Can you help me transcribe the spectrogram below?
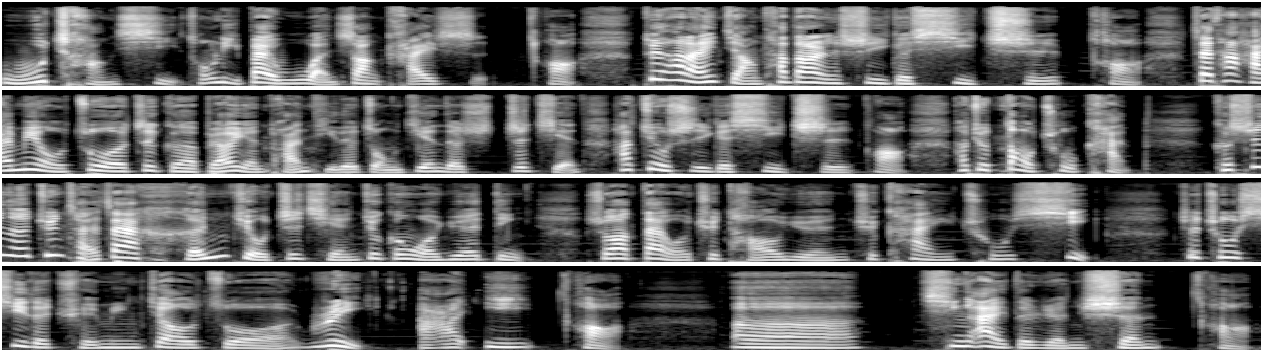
五场戏，从礼拜五晚上开始。好，对他来讲，他当然是一个戏痴。好，在他还没有做这个表演团体的总监的之前，他就是一个戏痴。好，他就到处看。可是呢，君才在很久之前就跟我约定，说要带我去桃园去看一出戏。这出戏的全名叫做《Re R E》。好，呃。亲爱的人生，好，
